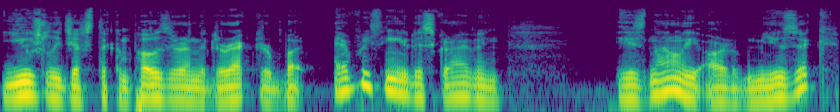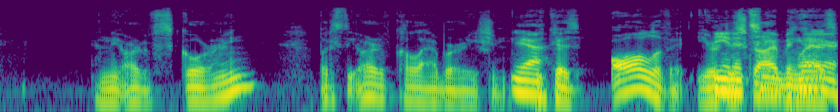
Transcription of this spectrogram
usually just the composer and the director, but everything you're describing is not only the art of music and the art of scoring, but it's the art of collaboration. Yeah. Because all of it you're Being describing as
